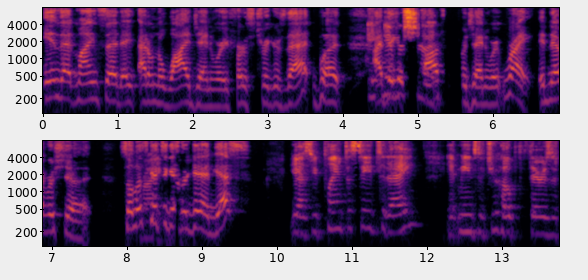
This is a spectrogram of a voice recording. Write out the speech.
in that mindset. I don't know why January 1st triggers that, but it I think it's should. awesome for January. Right. It never should. So let's right. get together again. Yes? Yes, you plant a seed today. It means that you hope that there's a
